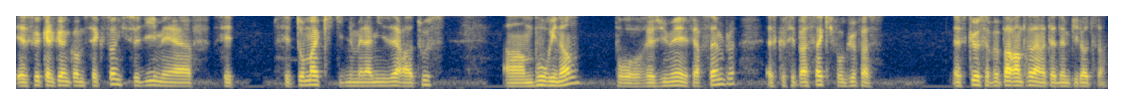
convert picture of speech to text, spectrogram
Et est-ce que quelqu'un comme Sexton qui se dit, mais euh, c'est c'est Tomac qui nous met la misère à tous en bourrinant, pour résumer et faire simple, est-ce que c'est pas ça qu'il faut que je fasse? Est-ce que ça peut pas rentrer dans la tête d'un pilote, ça?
